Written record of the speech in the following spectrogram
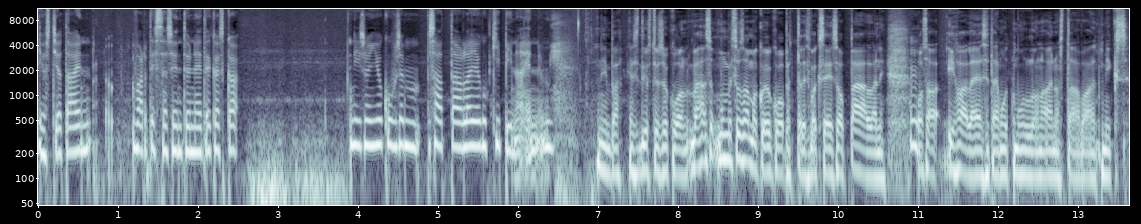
just jotain vartissa syntyneitä, koska niissä on joku, se saattaa olla joku kipinä ennemmin. Niinpä. Ja sitten just jos joku on, vähän mun mielestä on sama kuin joku opettelisi, vaikka se ei se ole päällä, niin mm. osa ihailee sitä, mutta mulla on ainoastaan vaan, että miksi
